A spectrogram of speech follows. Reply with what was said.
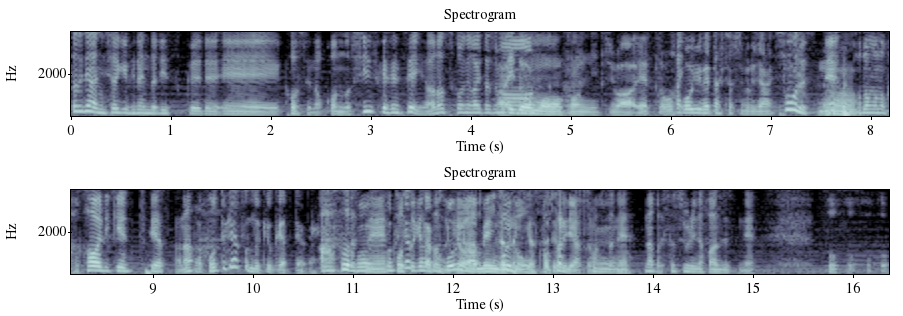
それでは、西荻フレンドリースクール、えー、講師の今野慎介先生、よろしくお願いいたします。はい、どう。も、こんにちは。えっと、はいこういうネタ久しぶりじゃない？そうですね、うん子供の関わり系ってやつかななん。かポッドキャストの時よくやってたよね。あ、そうですね。ポッドキャストのがメインだった気がするこういうのばっかりでやってましたね。なんか久しぶりな感じですね。そうそうそうそう。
